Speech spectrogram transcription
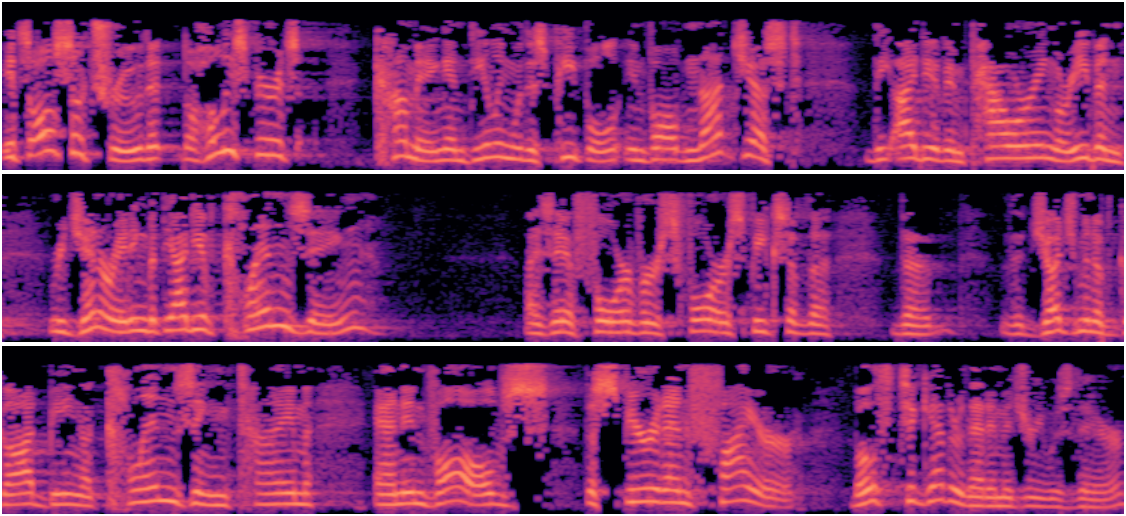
It's also true that the Holy Spirit's coming and dealing with his people involved not just the idea of empowering or even regenerating, but the idea of cleansing Isaiah 4, verse 4, speaks of the, the, the judgment of God being a cleansing time and involves the Spirit and fire. Both together, that imagery was there.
